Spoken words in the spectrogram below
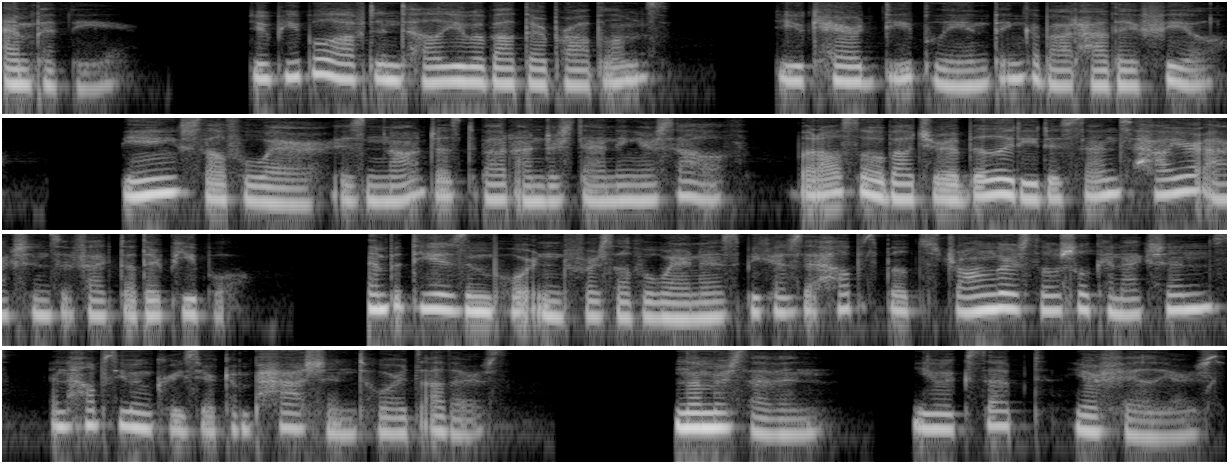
empathy. Do people often tell you about their problems? Do you care deeply and think about how they feel? Being self-aware is not just about understanding yourself, but also about your ability to sense how your actions affect other people. Empathy is important for self-awareness because it helps build stronger social connections and helps you increase your compassion towards others. Number seven, you accept your failures.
